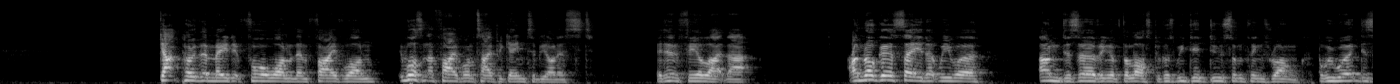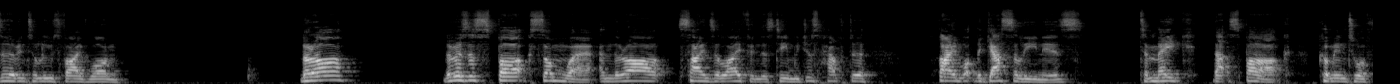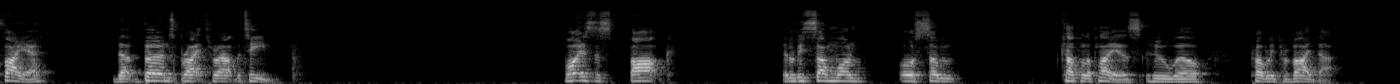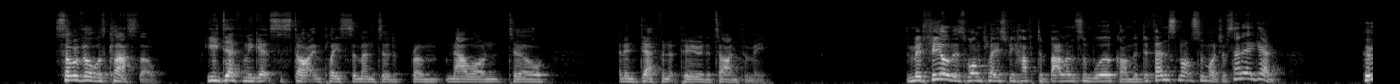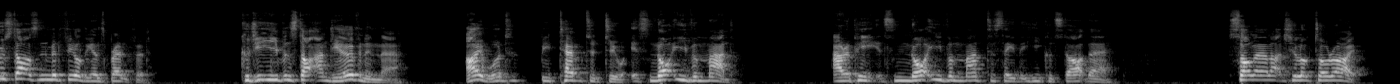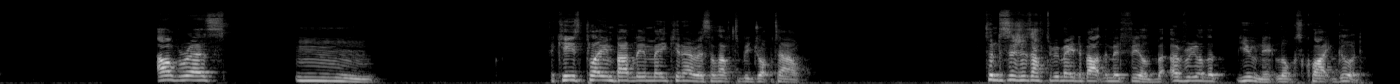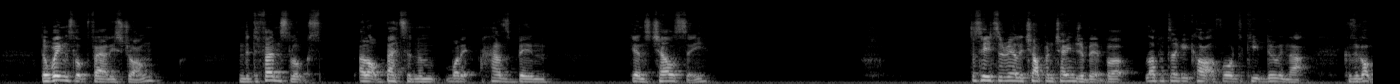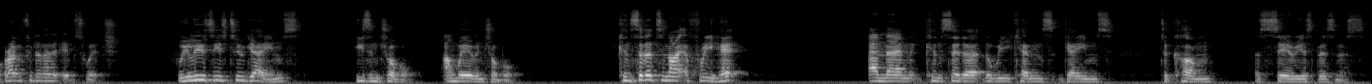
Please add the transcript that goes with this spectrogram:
Gakpo then made it 4-1 and then 5-1. It wasn't a 5-1 type of game, to be honest. It didn't feel like that. I'm not going to say that we were undeserving of the loss because we did do some things wrong, but we weren't deserving to lose 5-1. There are, there is a spark somewhere and there are signs of life in this team. We just have to find what the gasoline is to make that spark come into a fire that burns bright throughout the team. What is the spark? It'll be someone or some couple of players who will probably provide that. Summerville was class though. He definitely gets the starting place cemented from now on till an indefinite period of time for me. The midfield is one place we have to balance and work on. The defence, not so much. I've said it again. Who starts in the midfield against Brentford? Could you even start Andy Irvine in there? I would be tempted to. It's not even mad. I repeat, it's not even mad to say that he could start there. Soler actually looked all right. Alvarez, hmm. If he keeps playing badly and making errors, he'll have to be dropped out. Some decisions have to be made about the midfield, but every other unit looks quite good. The wings look fairly strong, and the defence looks a lot better than what it has been against Chelsea. Just need to really chop and change a bit, but Lopetegui can't afford to keep doing that because we've got Brentford and Ipswich. If we lose these two games, he's in trouble and we're in trouble. consider tonight a free hit and then consider the weekend's games to come as serious business.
